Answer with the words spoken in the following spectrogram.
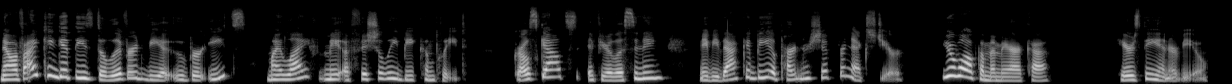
Now, if I can get these delivered via Uber Eats, my life may officially be complete. Girl Scouts, if you're listening, maybe that could be a partnership for next year. You're welcome, America. Here's the interview.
